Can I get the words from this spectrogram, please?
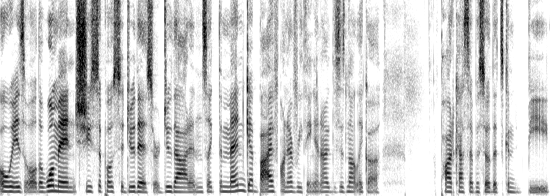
always well the woman she's supposed to do this or do that and it's like the men get by on everything and I, this is not like a, a podcast episode that's going to be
